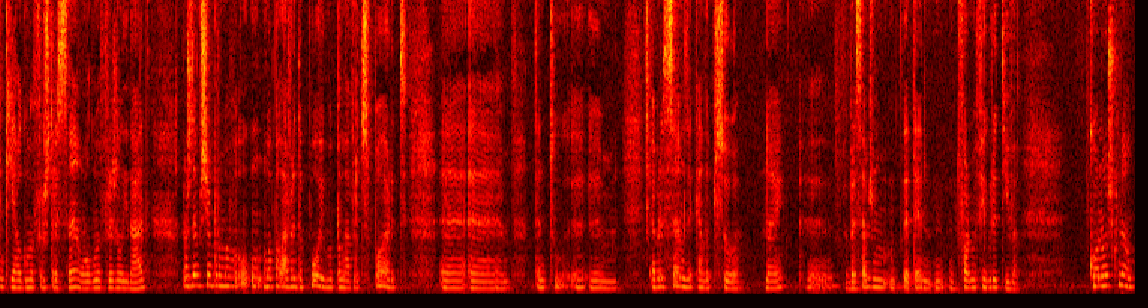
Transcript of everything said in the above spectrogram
aqui alguma frustração, alguma fragilidade, nós damos sempre uma, uma palavra de apoio, uma palavra de suporte, uh, uh, tanto uh, um, abraçamos aquela pessoa, não é? abraçamos até de forma figurativa. Connosco não.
